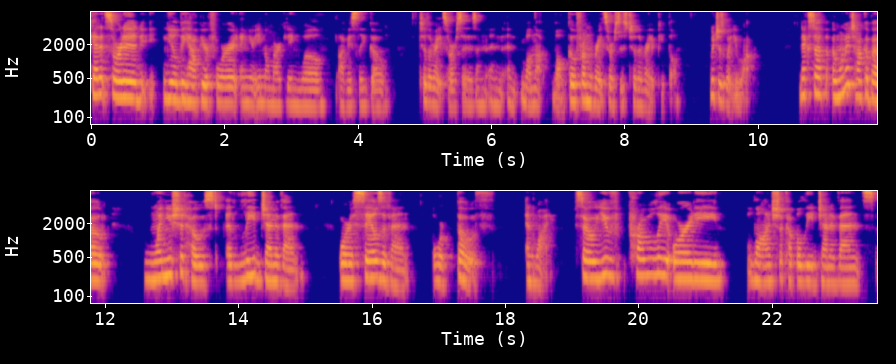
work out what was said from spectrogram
get it sorted, you'll be happier for it, and your email marketing will obviously go to the right sources and, and, and well, not, well, go from the right sources to the right people, which is what you want. Next up, I want to talk about when you should host a lead gen event or a sales event or both and why. So you've probably already launched a couple lead gen events.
